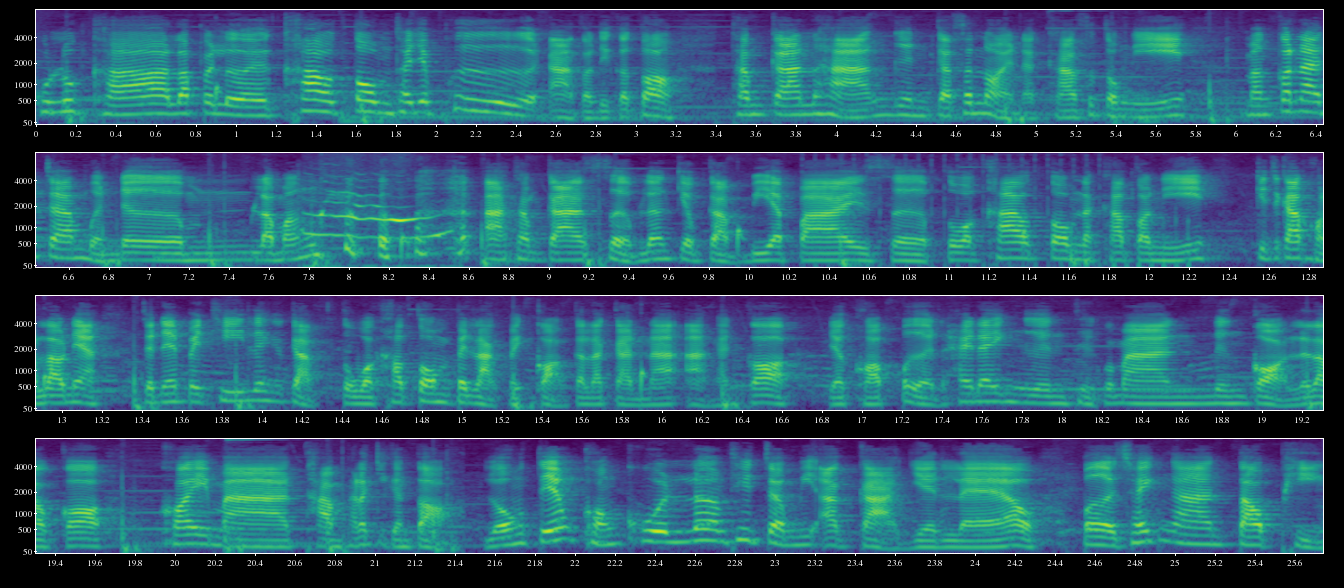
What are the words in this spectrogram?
คุณลูกค้ารับไปเลยข้าวต้มธัญพืชอะตอนนี้ก็ต้องทำการหาเงินกันสักหน่อยนะครับซึ่งตรงนี้มันก็น่าจะเหมือนเดิมละมั้งอะทำการเสิร์ฟเรื่องเกี่ยวกับเบียร์ไปเสิร์ฟตัวข้าวต้มนะครับ ตอนนี้กิจกรรมของเราเนี่ยจะเน้นไปที่เรื่องเกี่ยวกับตัวข้าวต้มเป็นหลักไปก่อนกันละกันนะอะงั้นก็เดี๋ยวขอเปิดให้ได้เงินถึงประมาณหนึ่งก่อนแล้วเราก็ค่อยมาทำภารกิจกันต่อโรงเตรียมของคุณเริ่มที่จะมีอากาศเย็นแล้ว เปิดใช้งานเตาผิง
